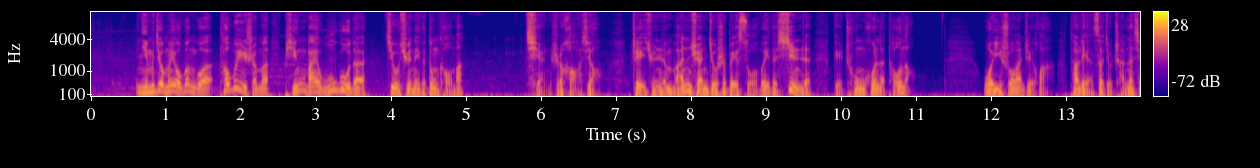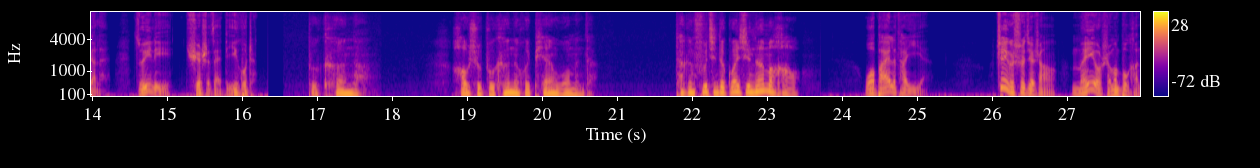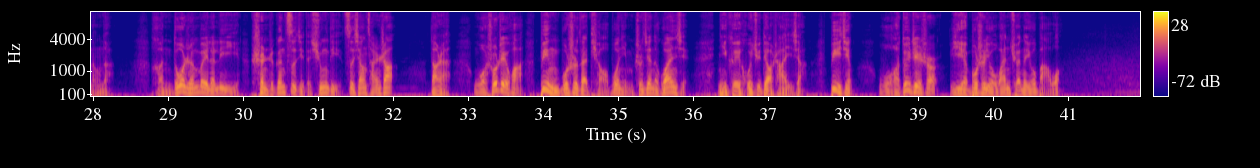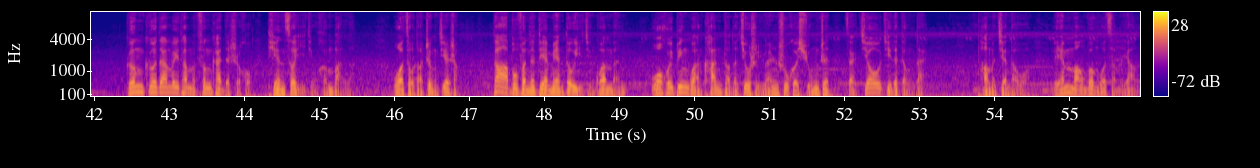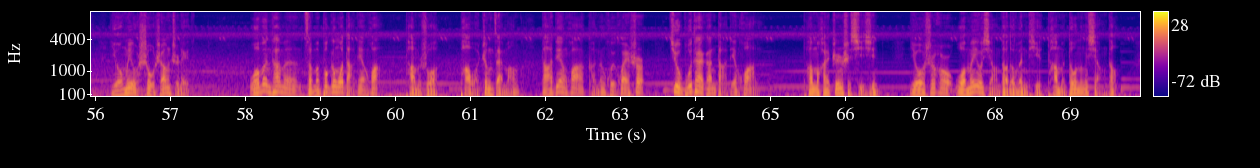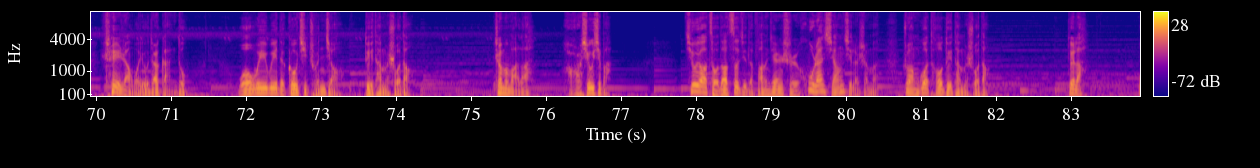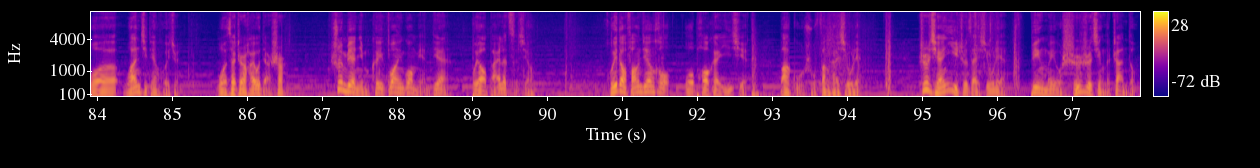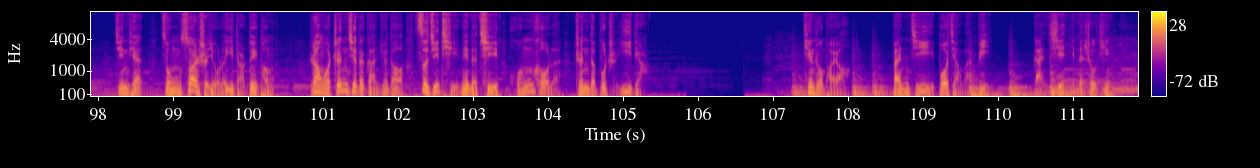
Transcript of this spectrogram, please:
你们就没有问过他为什么平白无故的就去那个洞口吗？”简直好笑！这群人完全就是被所谓的信任给冲昏了头脑。我一说完这话，他脸色就沉了下来，嘴里却是在嘀咕着：“不可能，豪叔不可能会骗我们的。他跟父亲的关系那么好。”我白了他一眼：“这个世界上没有什么不可能的。很多人为了利益，甚至跟自己的兄弟自相残杀。当然。”我说这话并不是在挑拨你们之间的关系，你可以回去调查一下。毕竟我对这事儿也不是有完全的有把握。跟戈丹威他们分开的时候，天色已经很晚了。我走到正街上，大部分的店面都已经关门。我回宾馆看到的就是袁叔和熊振在焦急的等待。他们见到我，连忙问我怎么样了，有没有受伤之类的。我问他们怎么不跟我打电话，他们说怕我正在忙。打电话可能会坏事儿，就不太敢打电话了。他们还真是细心，有时候我没有想到的问题，他们都能想到，这让我有点感动。我微微的勾起唇角，对他们说道：“这么晚了，好好休息吧。”就要走到自己的房间时，忽然想起了什么，转过头对他们说道：“对了，我晚几天回去，我在这儿还有点事儿，顺便你们可以逛一逛缅甸，不要白了此行。”回到房间后，我抛开一切，把古书翻开修炼。之前一直在修炼，并没有实质性的战斗。今天总算是有了一点对碰了，让我真切的感觉到自己体内的气浑厚了，真的不止一点儿听众朋友，本集已播讲完毕，感谢您的收听。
